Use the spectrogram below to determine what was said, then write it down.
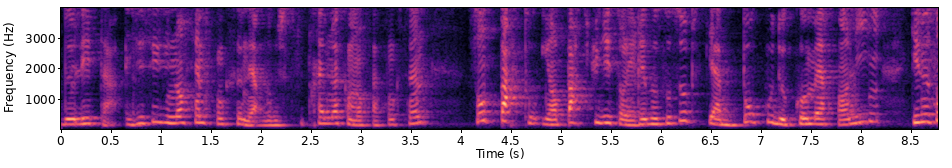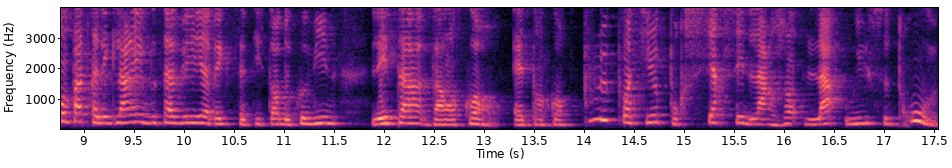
de l'État, et je suis une ancienne fonctionnaire, donc je sais très bien comment ça fonctionne, sont partout, et en particulier sur les réseaux sociaux, puisqu'il y a beaucoup de commerces en ligne qui ne sont pas très déclarés. Vous savez, avec cette histoire de Covid, l'État va encore être encore plus pointilleux pour chercher de l'argent là où il se trouve.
